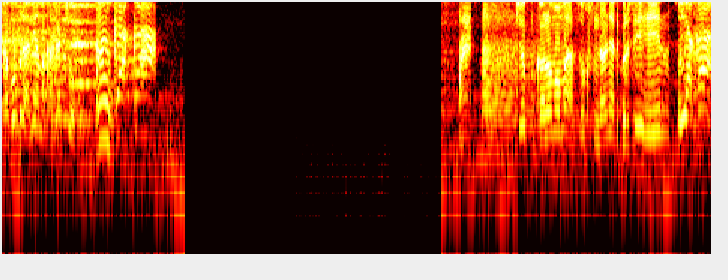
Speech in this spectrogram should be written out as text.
Kamu berani sama kakak Cup? Enggak kak. Cup, kalau mau masuk sendalnya dibersihin. Iya kak.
